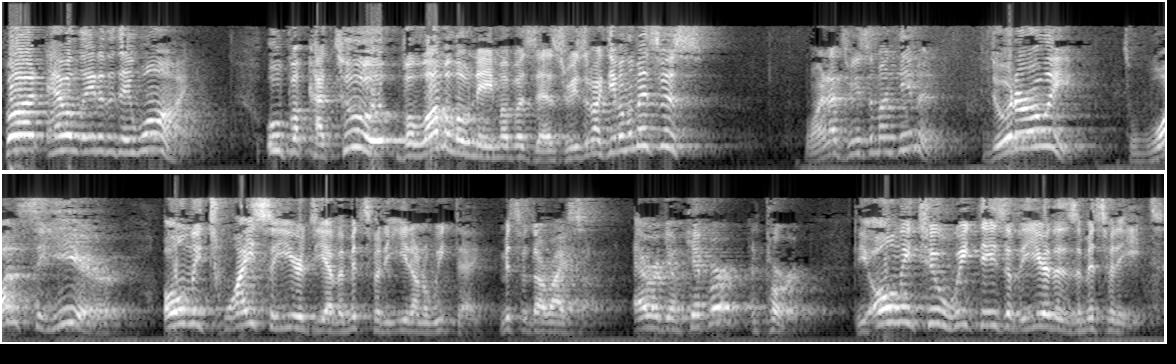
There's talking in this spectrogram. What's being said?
but have it later in the day. Why? Upa katu v'lamalo nema bazez rizim akdim mitzvahs. Why not akdim? Do it early. It's once a year. Only twice a year do you have a mitzvah to eat on a weekday. Mitzvah daraisa. Erev Yom Kippur and Purim. The only two weekdays of the year that is a mitzvah to eat.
